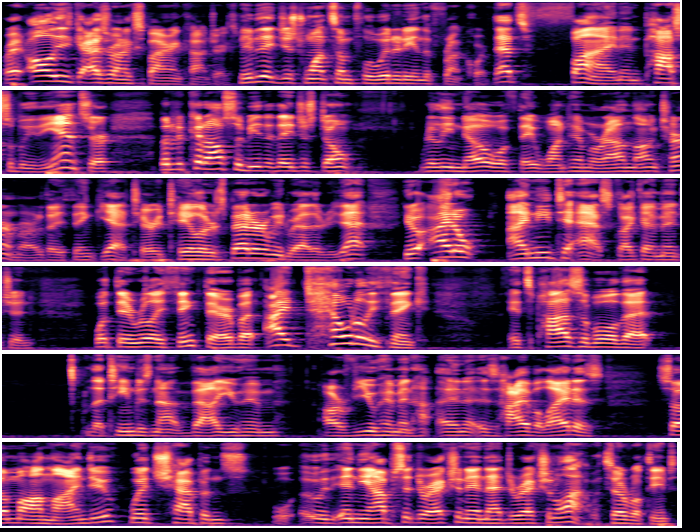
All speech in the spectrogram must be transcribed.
right? All these guys are on expiring contracts. Maybe they just want some fluidity in the front court. That's fine and possibly the answer, but it could also be that they just don't really know if they want him around long term or they think, yeah, Terry Taylor is better. We'd rather do that. You know, I don't, I need to ask, like I mentioned, what they really think there, but I totally think it's possible that the team does not value him or view him in, in as high of a light as some online do, which happens in the opposite direction in that direction a lot with several teams.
